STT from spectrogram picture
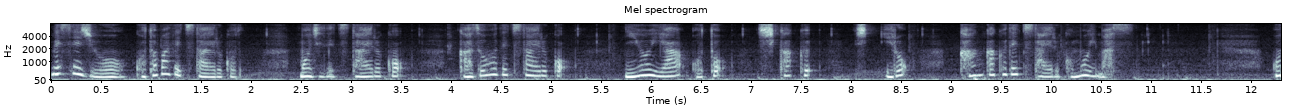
メッセージを言葉で伝える子文字で伝える子画像で伝える子匂いや音視覚色感覚で伝える子もいます。同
